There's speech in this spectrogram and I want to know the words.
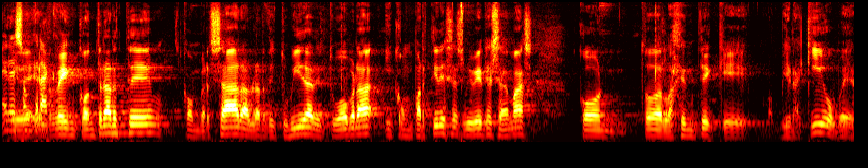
Eres un eh, crack. Reencontrarte, conversar, hablar de tu vida, de tu obra y compartir esas vivencias además con toda la gente que viene aquí o ve,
